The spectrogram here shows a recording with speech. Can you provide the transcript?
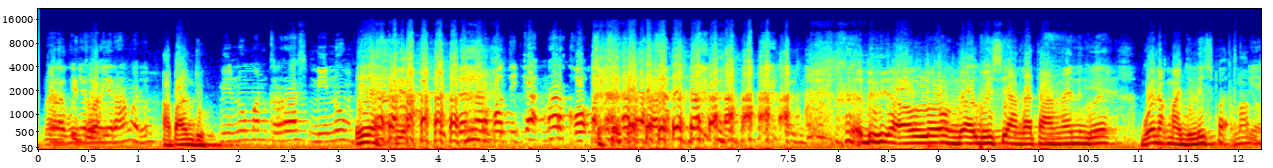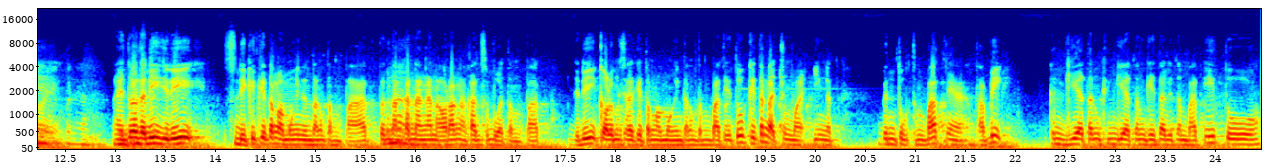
Nah lagunya Roma Irama dong. Apaan tuh? Minuman keras, minum. Iya. Dan narkotika, narko. Aduh ya Allah, enggak gue sih angkat tangan gue. Gue anak majelis pak, maaf. Iya, benar. Nah itu tadi jadi sedikit kita ngomongin tentang tempat, tentang Benar. kenangan orang akan sebuah tempat. Jadi kalau misalnya kita ngomongin tentang tempat itu, kita nggak cuma inget bentuk tempatnya, tapi kegiatan-kegiatan kita di tempat itu.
